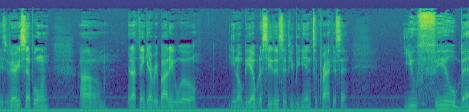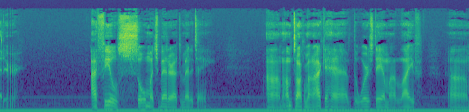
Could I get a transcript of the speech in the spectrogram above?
is a very simple one, um, and I think everybody will you know, be able to see this if you begin to practice it. You feel better. I feel so much better after meditating. Um, I'm talking about I could have the worst day of my life. Um,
